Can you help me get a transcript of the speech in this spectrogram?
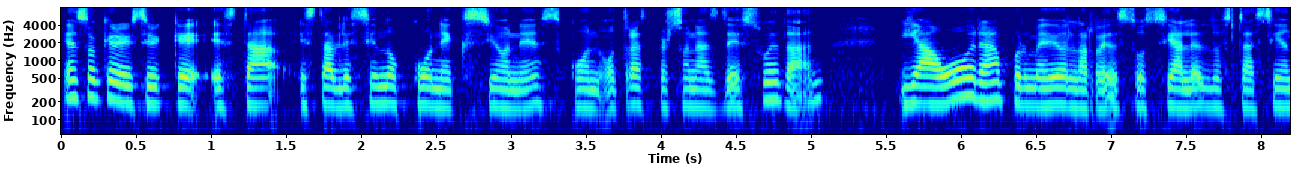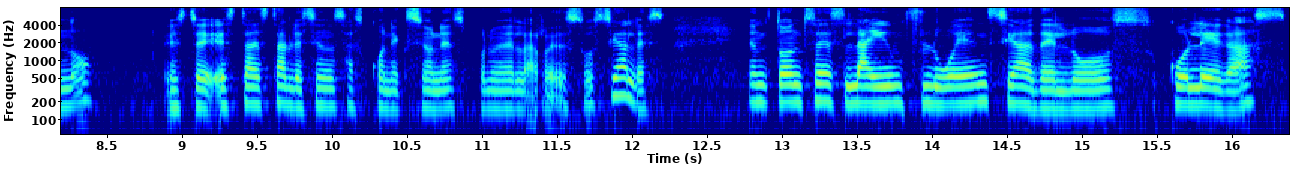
Eso quiere decir que está estableciendo conexiones con otras personas de su edad y ahora por medio de las redes sociales lo está haciendo este, está estableciendo esas conexiones por medio de las redes sociales. Entonces, la influencia de los colegas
